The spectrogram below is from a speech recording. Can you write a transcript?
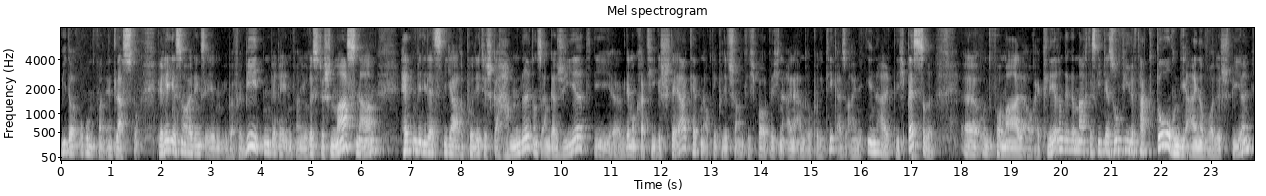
wiederum von Entlastung. Wir reden jetzt neuerdings eben über Verbieten, wir reden von juristischen Maßnahmen. Hätten wir die letzten Jahre politisch gehandelt, uns engagiert, die äh, Demokratie gestärkt, hätten auch die politisch Verantwortlichen eine andere Politik, also eine inhaltlich bessere und formal auch erklärende gemacht. Es gibt ja so viele Faktoren, die eine Rolle spielen.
